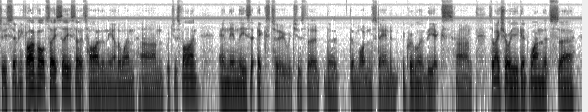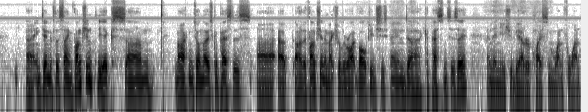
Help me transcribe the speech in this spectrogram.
275 volts AC, so it's higher than the other one, um, which is fine. And then these are X2, which is the, the, the modern standard equivalent of the X. Um, so make sure you get one that's uh, uh, intended for the same function. The X um, markings on those capacitors uh, are, are, the function and make sure the right voltage and uh, capacitance is there. And then you should be able to replace them one for one.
